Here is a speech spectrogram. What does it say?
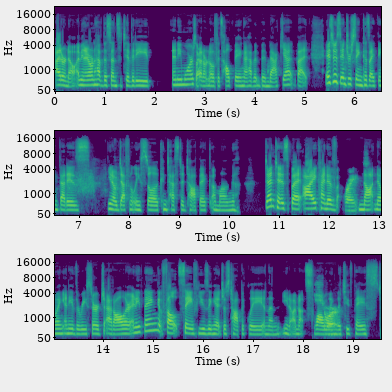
I don't know. I mean, I don't have the sensitivity anymore. So I don't know if it's helping. I haven't been back yet. But it's just interesting because I think that is, you know, definitely still a contested topic among dentist, but I kind of right. not knowing any of the research at all or anything felt safe using it just topically. And then, you know, I'm not swallowing sure. the toothpaste.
